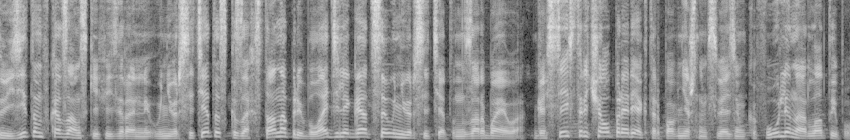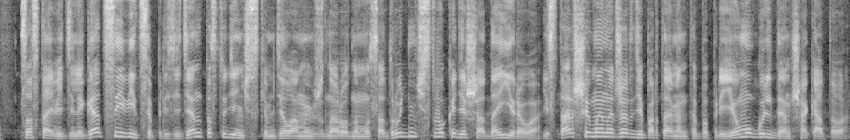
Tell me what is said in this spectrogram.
визитом в Казанский федеральный университет из Казахстана прибыла делегация университета Назарбаева. Гостей встречал проректор по внешним связям КФУ Ленар Латыпов. В составе делегации вице-президент по студенческим делам и международному сотрудничеству Кадиша Даирова и старший менеджер департамента по приему Гульден Шакатова.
